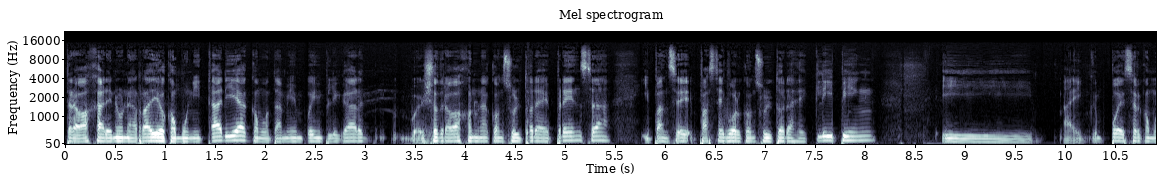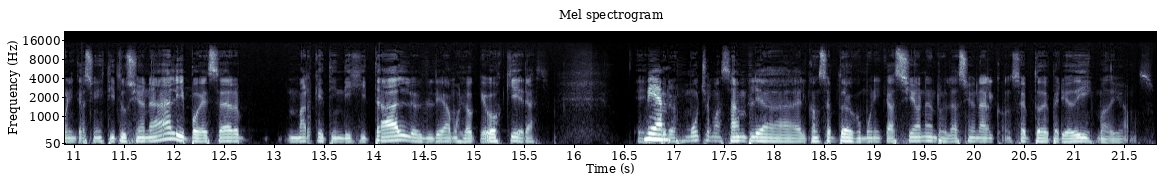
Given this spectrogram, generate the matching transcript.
trabajar en una radio comunitaria, como también puede implicar, yo trabajo en una consultora de prensa y pasé, pasé por consultoras de clipping y puede ser comunicación institucional y puede ser marketing digital, digamos lo que vos quieras. Eh, pero es mucho más amplia el concepto de comunicación en relación al concepto de periodismo, digamos.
